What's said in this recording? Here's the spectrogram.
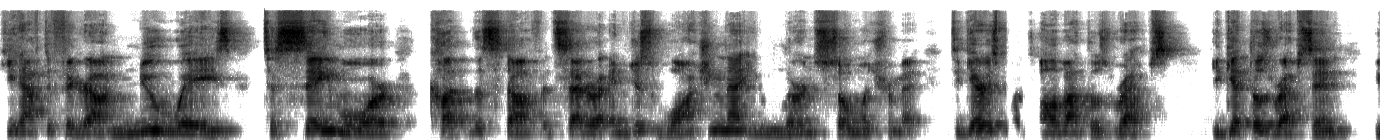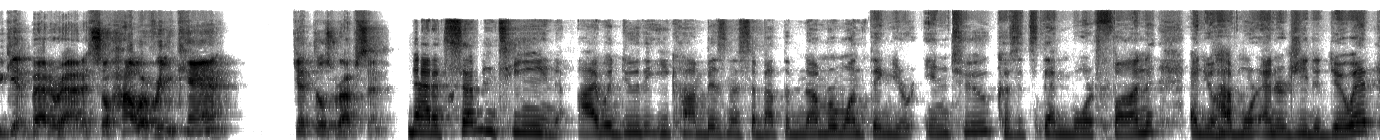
he'd have to figure out new ways to say more, cut the stuff, etc. And just watching that, you learn so much from it. To Gary's point, it's all about those reps. You get those reps in, you get better at it. So however you can, get those reps in. Matt, at 17, I would do the ecom business about the number one thing you're into because it's then more fun and you'll have more energy to do it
